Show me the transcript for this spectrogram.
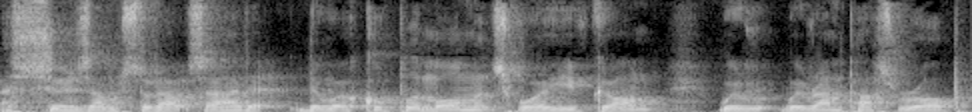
as soon as I stood outside it. There were a couple of moments where you've gone. We we ran past Rob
